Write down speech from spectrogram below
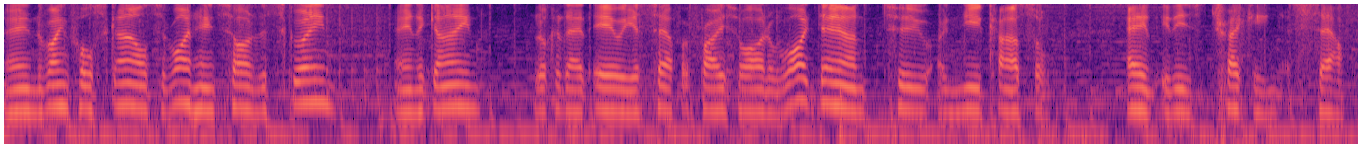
And the rainfall scale scales the right hand side of the screen. And again, look at that area south of Fraser right down to Newcastle. And it is tracking south.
